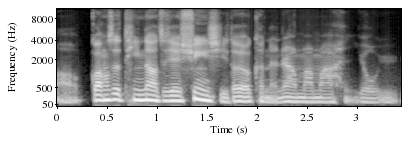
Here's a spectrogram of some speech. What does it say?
哦，光是听到这些讯息，都有可能让妈妈很忧郁。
